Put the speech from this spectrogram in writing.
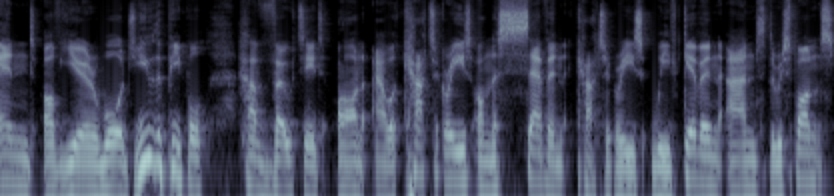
end of year awards. You, the people, have voted on our categories, on the seven categories we've given, and the response,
